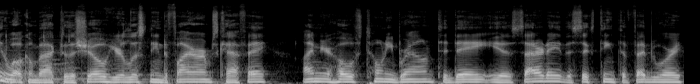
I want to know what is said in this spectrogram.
and welcome back to the show. You're listening to Firearms Cafe. I'm your host, Tony Brown. Today is Saturday, the 16th of February,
